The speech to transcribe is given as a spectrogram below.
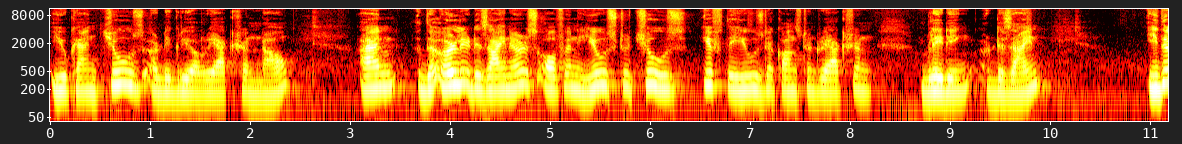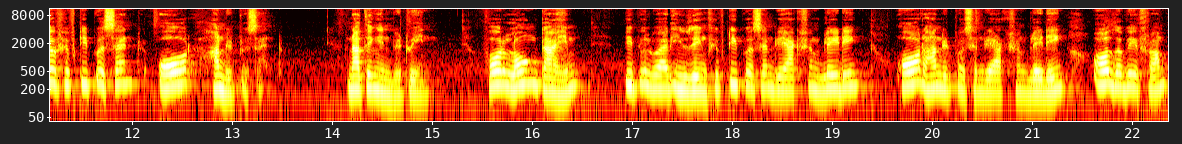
You can choose a degree of reaction now and the early designers often used to choose if they used a constant reaction blading design either 50 percent or 100 percent nothing in between. For a long time people were using 50 percent reaction blading or 100 percent reaction blading all the way from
